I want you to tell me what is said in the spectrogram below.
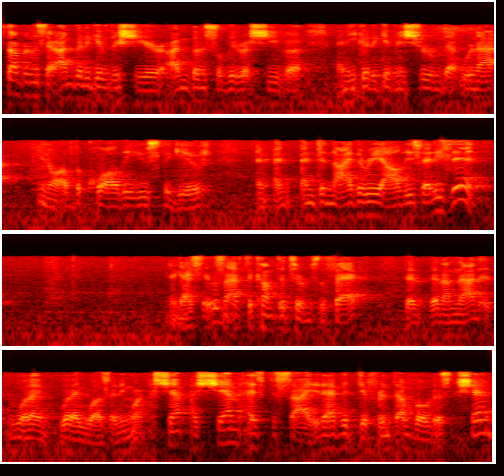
stubbornly said, I'm going to give this year, I'm going to still be Rosh Yeshiva, and he could have given shiurim that we're not, you know, of the quality he used to give, and, and, and deny the realities that he's in. And the guy said, listen, I have to come to terms with the fact that, that I'm not what I, what I was anymore. Hashem, Hashem has decided I have a different avodas Hashem.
